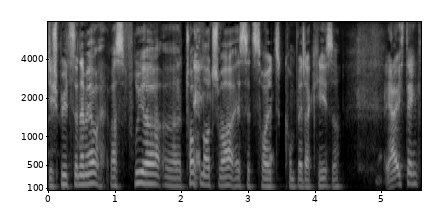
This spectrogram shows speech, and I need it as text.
Die spielst du nicht mehr. Was früher äh, Top-Notch war, ist jetzt heute kompletter Käse. Ja, ich denke,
